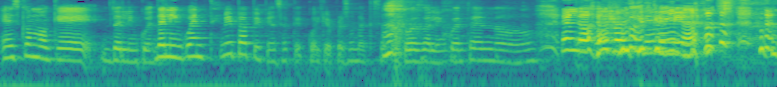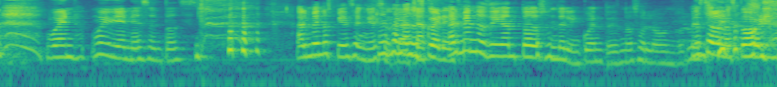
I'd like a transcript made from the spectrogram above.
es como que... Delincuente. Delincuente. Mi papi piensa que cualquier persona que se tatúa es delincuente, no... Él no, él no discrimina. bueno, muy bien eso entonces. Al menos piensen eso. Al menos, Al menos digan todos son delincuentes, no solo unos. No solo los pobres.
